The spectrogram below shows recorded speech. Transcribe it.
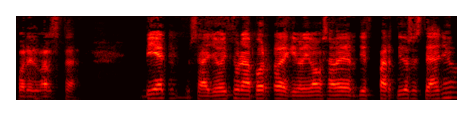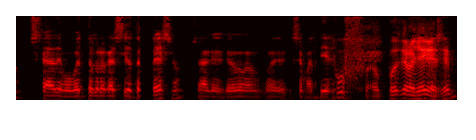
por el Barça. Bien, o sea, yo hice una porra de que íbamos a ver 10 partidos este año, o sea, de momento creo que han sido 3, ¿no? O sea, que creo que se mantiene. Uf, puede que no llegues, ¿eh?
